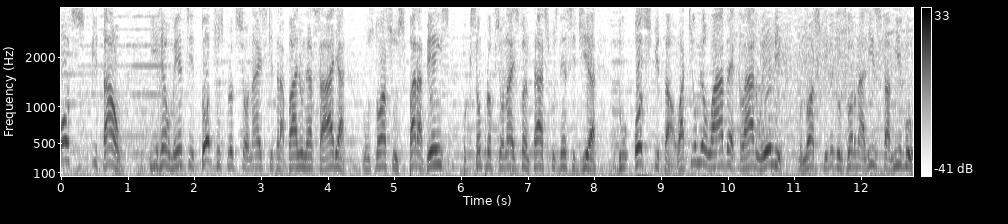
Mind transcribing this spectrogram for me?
hospital. E realmente todos os profissionais que trabalham nessa área, os nossos parabéns, porque são profissionais fantásticos nesse dia do hospital. Aqui ao meu lado, é claro, ele, o nosso querido jornalista amigo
